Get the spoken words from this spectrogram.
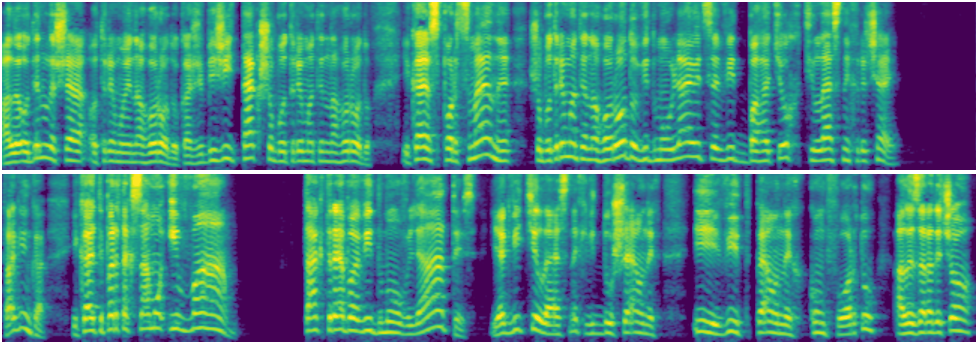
але один лише отримує нагороду. Каже, біжіть так, щоб отримати нагороду. І каже, спортсмени, щоб отримати нагороду, відмовляються від багатьох тілесних речей. Так він каже? І каже, тепер так само і вам. Так треба відмовлятись, як від тілесних, від душевних і від певних комфорту, але заради чого?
